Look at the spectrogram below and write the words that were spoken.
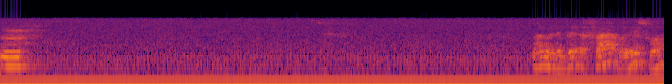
Mm. I'm having a with this one.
